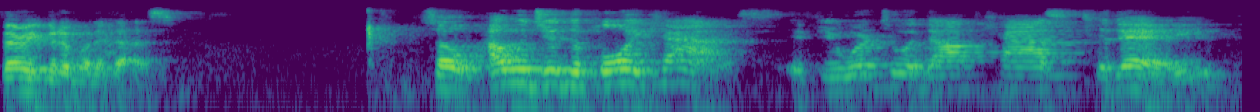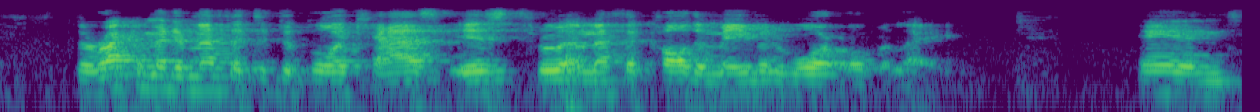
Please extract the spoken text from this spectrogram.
Very good at what it does. So how would you deploy CAS? If you were to adopt CAS today, the recommended method to deploy CAS is through a method called a Maven War overlay. And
